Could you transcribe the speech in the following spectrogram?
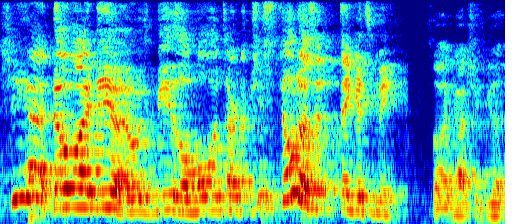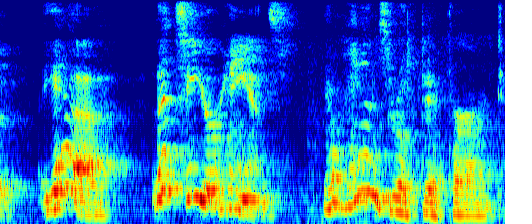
She had no idea it was me the whole entire time. She still doesn't think it's me. So I got you good. Yeah. Let's see your hands. Your hands look different.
